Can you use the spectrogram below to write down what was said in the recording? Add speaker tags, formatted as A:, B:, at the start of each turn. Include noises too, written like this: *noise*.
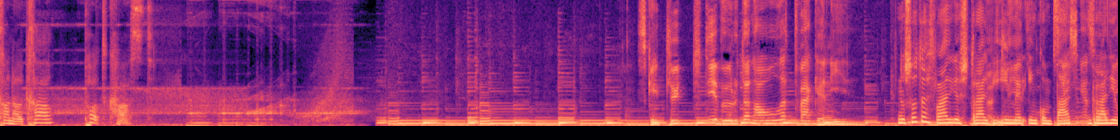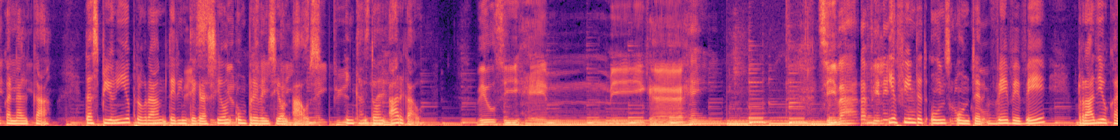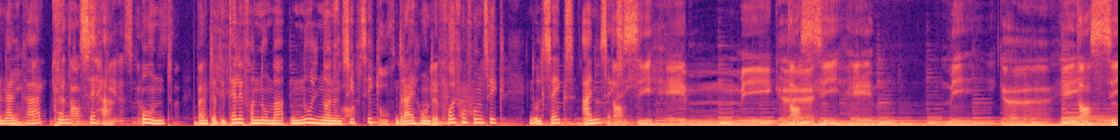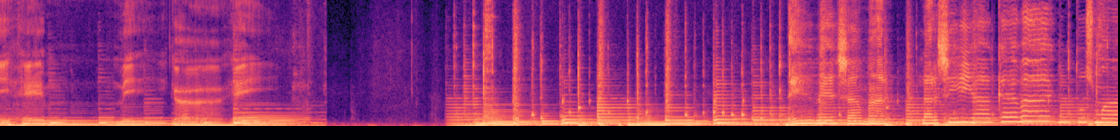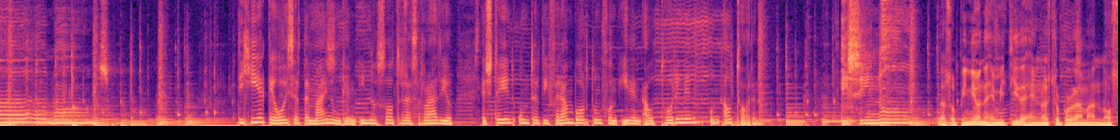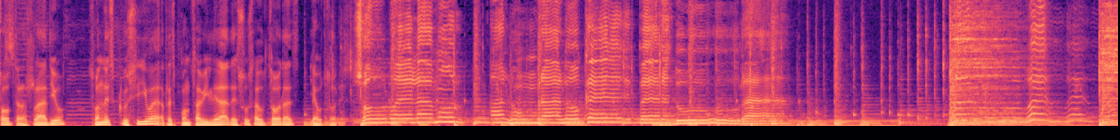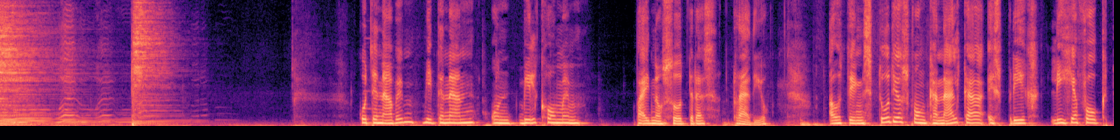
A: Kanal K Podcast.
B: Es gibt Leute, die würden alle die Wege nie.
C: Nosotras Radio strahlt wie immer in Kompass Radio Kanal K, das Pionierprogramm der Integration und Prävention aus, in Kanton Aargau.
B: Weil sie hemmige
C: Ihr findet uns unter www.radiokanalk.ch und unter die Telefonnummer 079 355 06
B: dass
C: 61.
B: sie hemmige dass sie hemmige dass sie hemmige haben.
D: Debes amar la arcilla que va en tus manos.
C: Die hier geäußerten Meinungen in Nosotras Radio stehen unter die Verantwortung von ihren Autorinnen und Autoren.
D: Y si no,
E: Las opiniones emitidas en nuestro programa Nosotras Radio son de exclusiva responsabilidad de sus autoras y autores.
D: solo el amor alumbra lo que perdura.
F: Guten Abend miteinander und willkommen bei Nosotras Radio. Aus den Studios von Kanal K spricht Ligia Vogt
